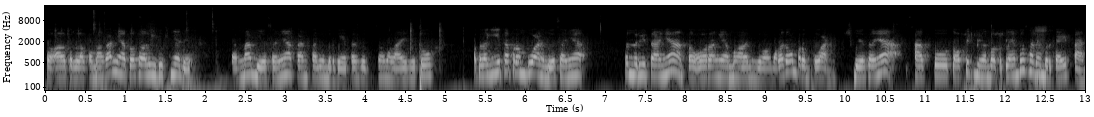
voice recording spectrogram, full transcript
Soal perilaku makannya atau soal hidupnya deh. Karena biasanya akan saling berkaitan satu sama lain. Itu apalagi kita perempuan biasanya penderitanya atau orang yang mengalami gangguan makan itu kan perempuan. Biasanya satu topik dengan topik lain itu saling berkaitan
